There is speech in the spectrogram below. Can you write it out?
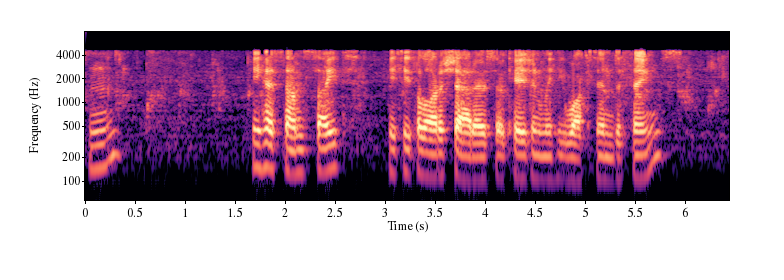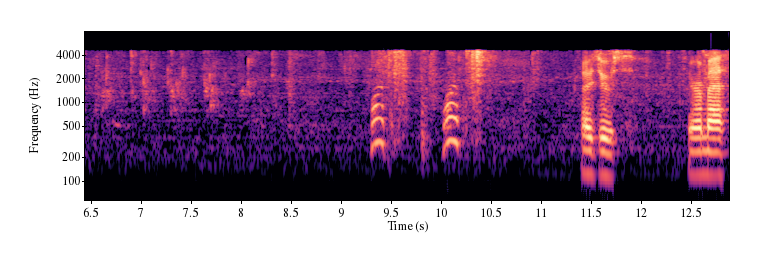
Hmm? He has some sight. He sees a lot of shadows, so occasionally he walks into things. What? What? Hey, Zeus. You're a mess.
